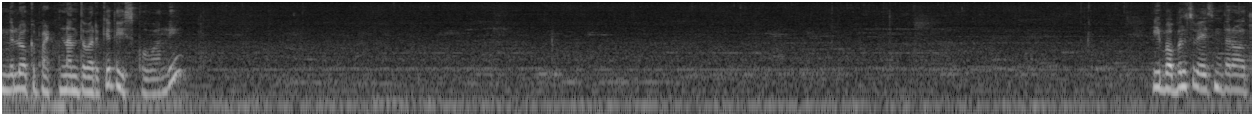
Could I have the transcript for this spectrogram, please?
ఇందులోకి పట్టినంత వరకే తీసుకోవాలి. ఈ బబుల్స్ వేసిన తర్వాత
